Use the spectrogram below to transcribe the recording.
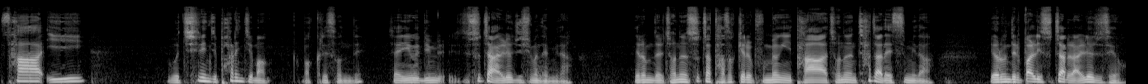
4 2 뭐 7인지 8인지 막 막 그랬었는데. 자, 이거 님 숫자 알려 주시면 됩니다. 여러분들 저는 숫자 다섯 개를 분명히 다 저는 찾아냈습니다. 여러분들이 빨리 숫자를 알려 주세요.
